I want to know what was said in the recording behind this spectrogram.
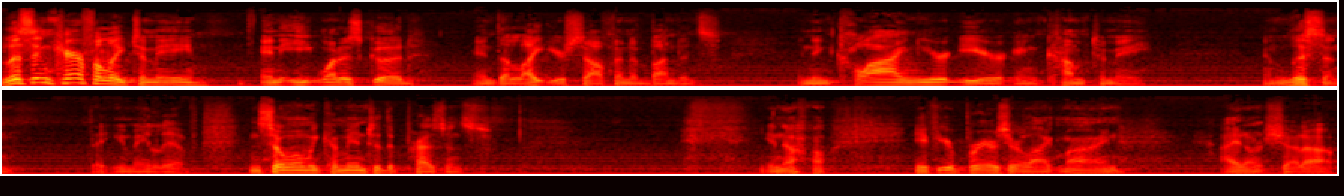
Listen carefully to me and eat what is good and delight yourself in abundance and incline your ear and come to me and listen that you may live. And so when we come into the presence, you know, if your prayers are like mine, I don't shut up.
